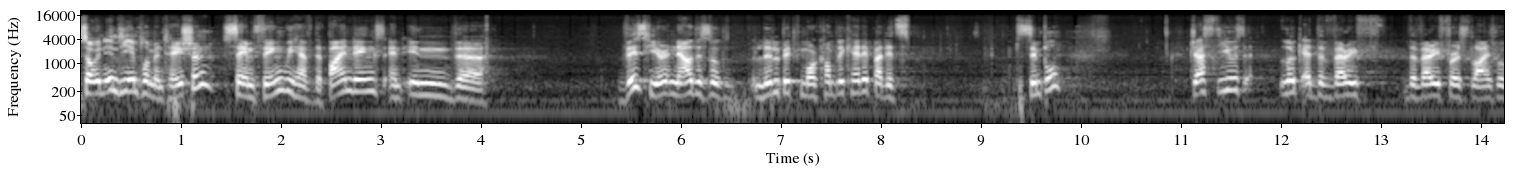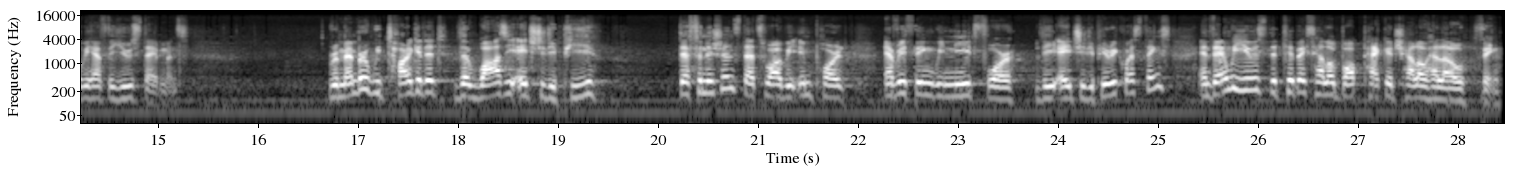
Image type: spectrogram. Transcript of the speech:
so in, in the implementation, same thing, we have the bindings, and in the this here, now this looks a little bit more complicated, but it's simple. Just use, look at the very, the very first lines where we have the use statements. Remember, we targeted the WASI HTTP definitions. That's why we import everything we need for the HTTP request things. And then we use the Tipex hello Bob package hello hello thing.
